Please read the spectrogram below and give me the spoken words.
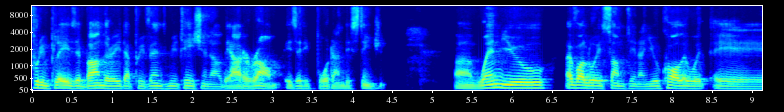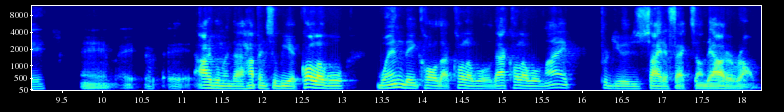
put in place a boundary that prevents mutation of the outer realm is an important distinction uh, when you evaluate something and you call it with a, a, a, a, argument that happens to be a callable, when they call that callable, that callable might produce side effects on the outer realm.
